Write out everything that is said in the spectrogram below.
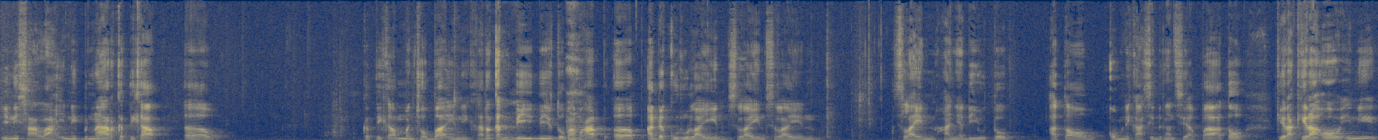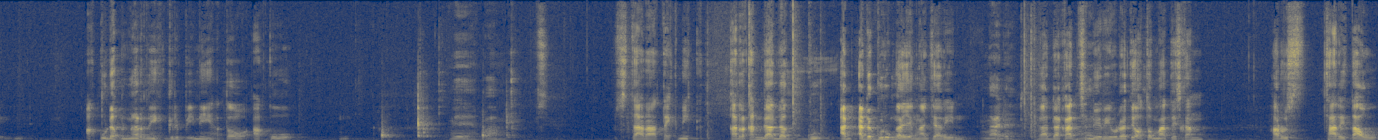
ini salah ini benar ketika eh, ketika mencoba ini. Karena kan di di YouTube apakah eh, ada guru lain selain selain selain hanya di YouTube? Atau komunikasi dengan siapa? Atau kira-kira oh ini aku udah bener nih grip ini? Atau aku Iya, paham. secara teknik? Karena kan nggak ada gu, ad- ada guru nggak yang ngajarin? Nggak ada. nggak ada kan sendiri. berarti otomatis kan harus cari tahu.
